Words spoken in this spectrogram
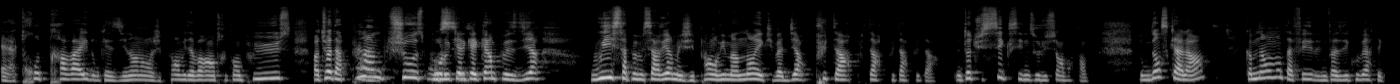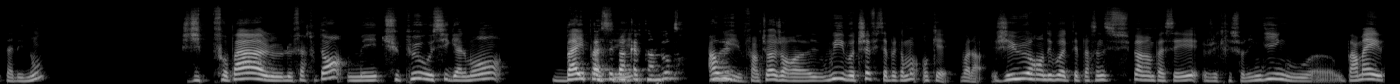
elle a trop de travail, donc elle se dit non, non, j'ai pas envie d'avoir un truc en plus. Enfin, tu vois, tu as plein de choses pour lesquelles quelqu'un peut se dire oui, ça peut me servir, mais j'ai pas envie maintenant et qui va te dire plus tard, plus tard, plus tard, plus tard. Et toi, tu sais que c'est une solution importante. Donc, dans ce cas-là, comme d'un moment, tu as fait une phase découverte et que tu as des noms, je dis, faut pas le, faire tout le temps, mais tu peux aussi également bypasser. Passer par quelqu'un d'autre ah oui, enfin, tu vois, genre, euh, oui, votre chef, il s'appelle comment? Ok, voilà. J'ai eu un rendez-vous avec telle personne, c'est super bien passé. J'écris sur LinkedIn ou, euh, ou par mail.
